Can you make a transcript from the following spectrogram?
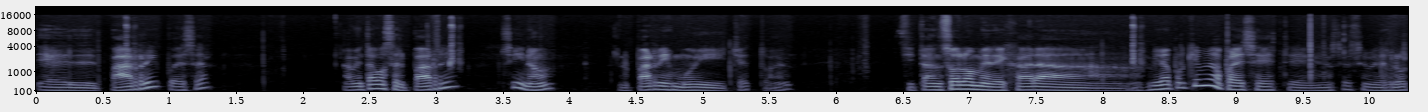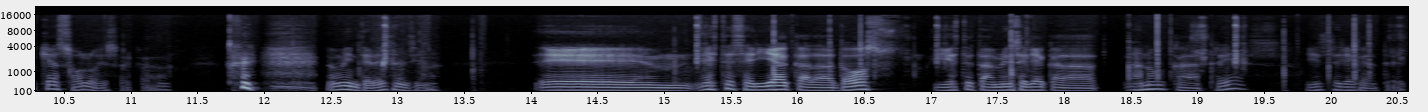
el parry, ¿puede ser? ¿Aumentamos el parry? Sí, ¿no? El parry es muy cheto, ¿eh? Si tan solo me dejara... Mira, ¿por qué me aparece este? No sé, se me desbloquea solo eso acá. no me interesa encima. Eh, este sería cada dos. Y este también sería cada... Ah, no, cada tres. Y este sería cada tres.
